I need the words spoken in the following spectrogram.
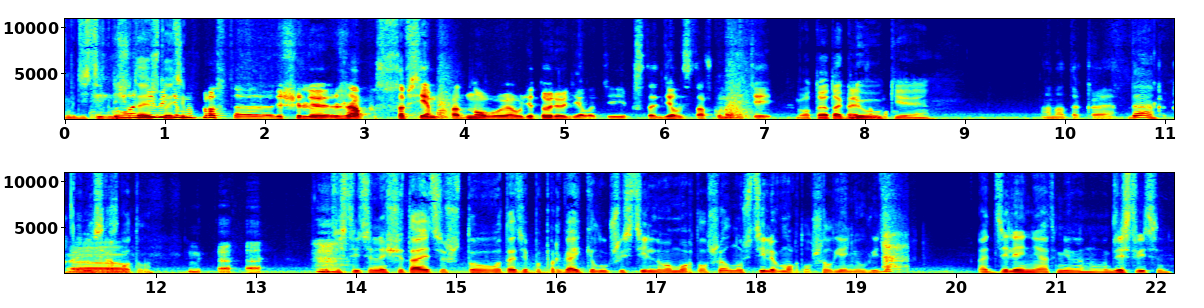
Вы действительно ну, считаете, они, что видимо, эти... просто решили жаб совсем под новую аудиторию делать и делать ставку на детей. Вот это Поэтому глюки. Она такая. Да, это не сработало. Вы действительно считаете, что вот эти попрыгайки лучше стильного Mortal Shell? Ну, стиля в Mortal Shell я не увидел. Отделение от мира, ну, действительно.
